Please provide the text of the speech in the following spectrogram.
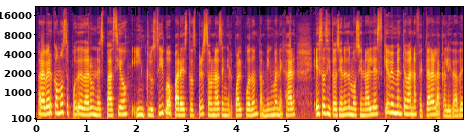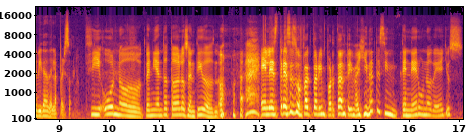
para ver cómo se puede dar un espacio inclusivo para estas personas en el cual puedan también manejar estas situaciones emocionales que obviamente van a afectar a la calidad de vida de la persona. Sí, uno teniendo todos los sentidos, ¿no? El estrés es un factor importante, imagínate sin tener uno de ellos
